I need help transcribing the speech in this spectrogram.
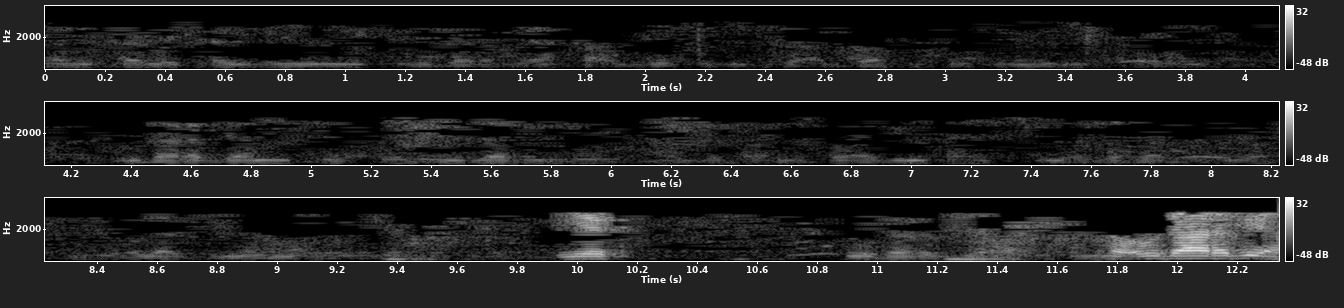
ለምሳሌ ከዚህ ደረጃ ከአጎት ልጅ አባቱ ደረጃ የምትወስድ እዛ የት ሳዑዲ አረቢያ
